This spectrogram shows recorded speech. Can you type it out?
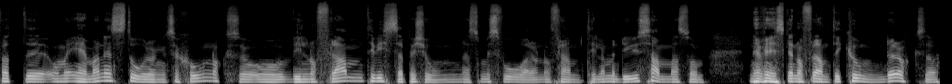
För att eh, om är man en stor organisation också och vill nå fram till vissa personer som är svåra att nå fram till, ja, men det är ju samma som när vi ska nå fram till kunder också.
